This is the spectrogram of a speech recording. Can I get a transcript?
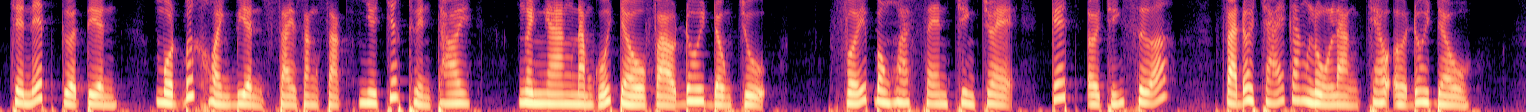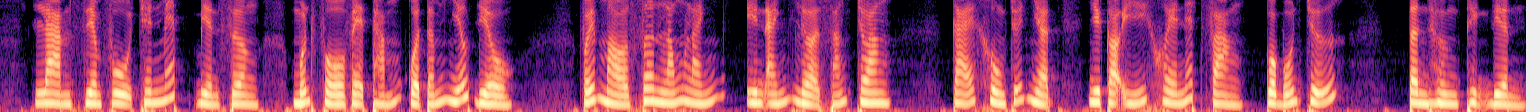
Trên nếp cửa tiền, một bức hoành biển dài răng rặc như chiếc thuyền thoi, ngành ngang nằm gối đầu vào đôi đồng trụ, với bông hoa sen trình trệ kết ở chính giữa và đôi trái căng lủng lẳng treo ở đôi đầu. Làm diềm phụ trên mép biển sương muốn phô vẻ thắm của tấm nhiễu điều. Với màu sơn lóng lánh, in ánh lửa sáng choang. Cái khung chữ nhật như có ý khoe nét vàng của bốn chữ Tân Hưng Thịnh Điền.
